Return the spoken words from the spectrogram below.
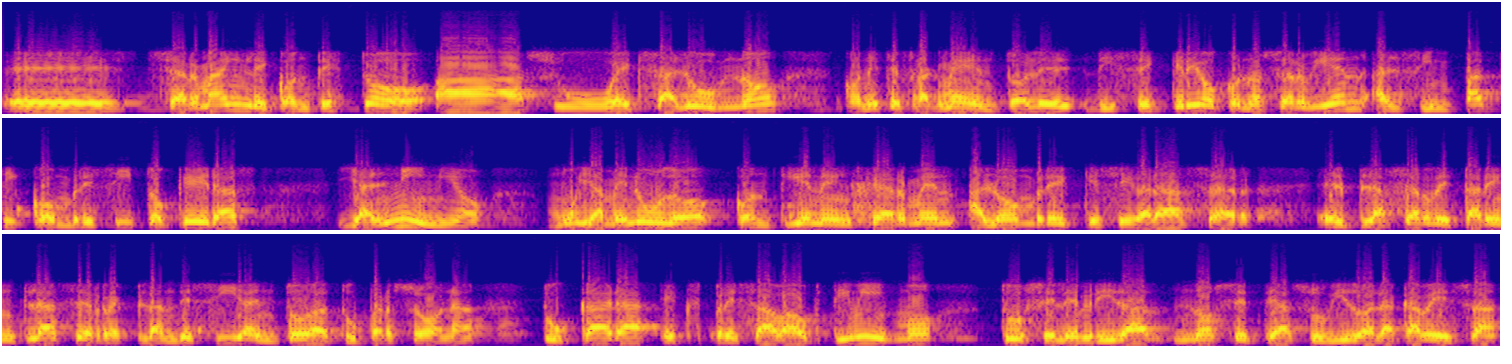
eh, Germain le contestó a su ex alumno con este fragmento, le dice, creo conocer bien al simpático hombrecito que eras y al niño, muy a menudo contiene en germen al hombre que llegará a ser. El placer de estar en clase resplandecía en toda tu persona, tu cara expresaba optimismo, tu celebridad no se te ha subido a la cabeza,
